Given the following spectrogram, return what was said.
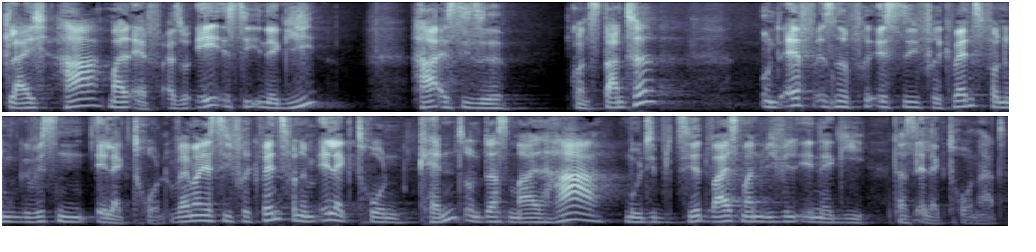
gleich H mal F. Also E ist die Energie, H ist diese Konstante und F ist, eine, ist, die Frequenz von einem gewissen Elektron. wenn man jetzt die Frequenz von einem Elektron kennt und das mal H multipliziert, weiß man, wie viel Energie das Elektron hat.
